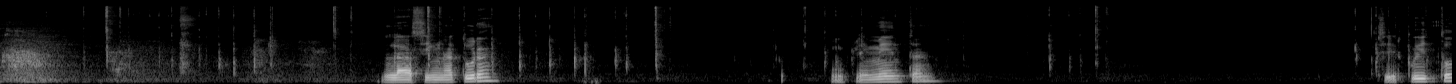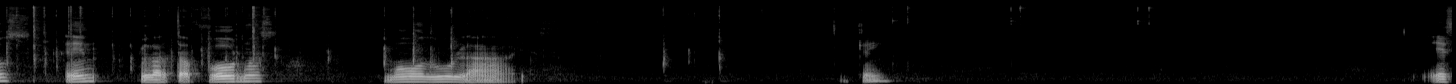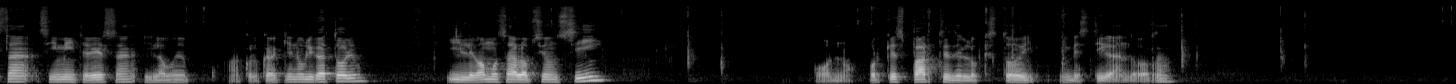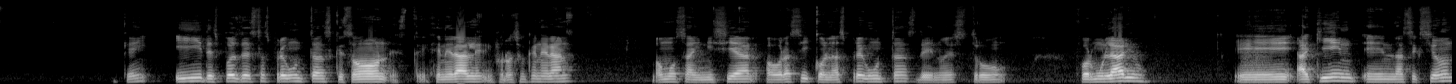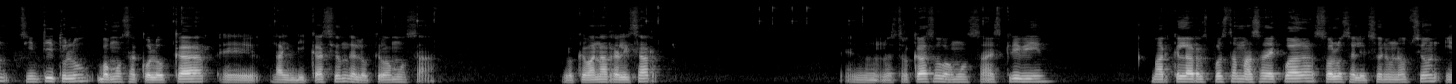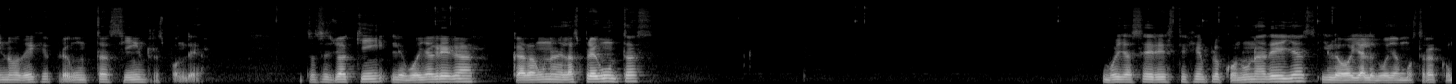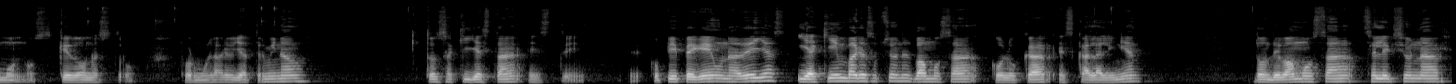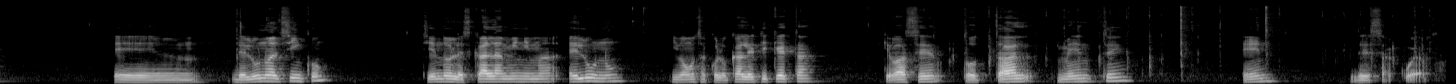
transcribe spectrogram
la asignatura implementa circuitos en plataformas modulares. Okay. Esta sí me interesa y la voy a colocar aquí en obligatorio. y le vamos a la opción sí o no, porque es parte de lo que estoy investigando, ¿verdad? Ok, y después de estas preguntas que son este, generales, información general, vamos a iniciar ahora sí con las preguntas de nuestro formulario. Eh, aquí en, la sección sin título vamos a colocar eh, la indicación de lo que vamos a lo que van a realizar. En nuestro caso vamos a escribir marque la respuesta más adecuada, solo seleccione una opción y no deje preguntas sin responder. Entonces yo aquí le voy a agregar cada una de las preguntas voy a hacer este ejemplo con una de ellas y luego ya les voy a mostrar cómo nos quedó nuestro formulario ya terminado. Entonces aquí ya está este eh, copié y pegué una de ellas y aquí en varias opciones vamos a colocar escala lineal donde vamos a seleccionar del 1 al 5 siendo la escala mínima el 1 y vamos a colocar la etiqueta que va a ser totalmente en desacuerdo.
